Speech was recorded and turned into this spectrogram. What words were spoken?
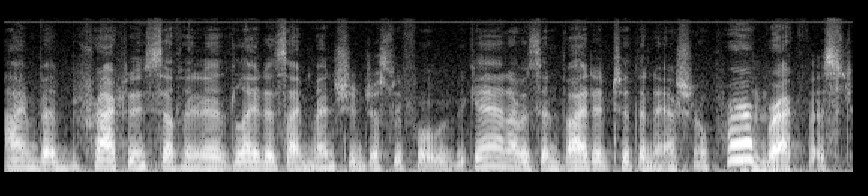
I've been practicing something as late as I mentioned just before we began. I was invited to the National Prayer mm-hmm. Breakfast.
